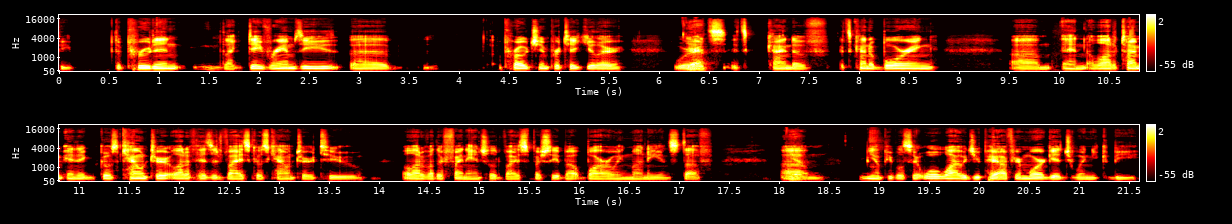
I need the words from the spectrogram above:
the the prudent, like Dave Ramsey uh, approach in particular, where Yeah. it's it's kind of it's kind of boring, um, and a lot of time, and it goes counter. A lot of his advice goes counter to a lot of other financial advice, especially about borrowing money and stuff. Yeah. Um, You know, people say, "Well, why would you pay off your mortgage when you could be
